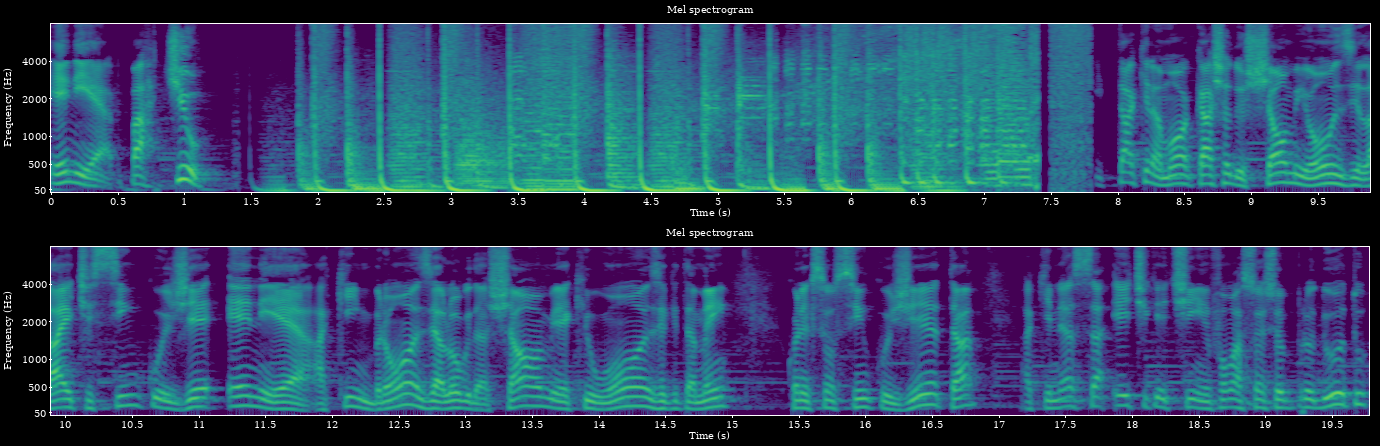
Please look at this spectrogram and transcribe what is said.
NE. Partiu! Tá aqui na mão a caixa do Xiaomi 11 Lite 5G NE. Aqui em bronze a logo da Xiaomi, aqui o 11, aqui também conexão 5G, tá? Aqui nessa etiquetinha, informações sobre o produto,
